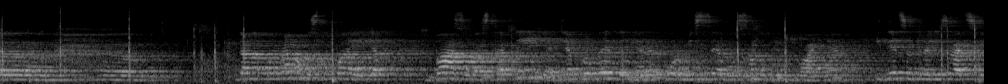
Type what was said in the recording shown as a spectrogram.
е, е, дана програма виступає як базова стратегія для проведення реформ місцевого самоврядування і децентралізації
